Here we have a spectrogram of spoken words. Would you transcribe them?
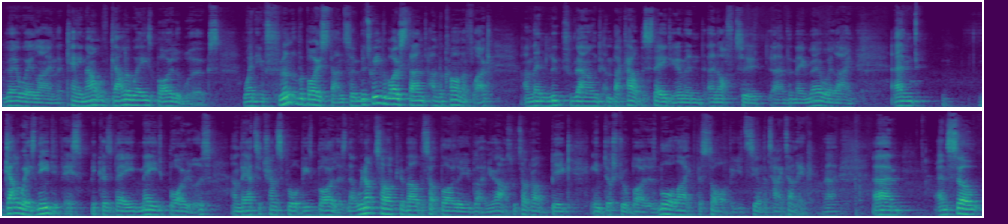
railway line that came out of Galloway's boiler works, went in front of the boys' stand, so in between the boys' stand and the corner flag, and then looped round and back out the stadium and, and off to uh, the main railway line. And Galloway's needed this because they made boilers and they had to transport these boilers. Now, we're not talking about the sort of boiler you've got in your house, we're talking about big industrial boilers, more like the sort that you'd see on the Titanic. Right? Um, and so,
